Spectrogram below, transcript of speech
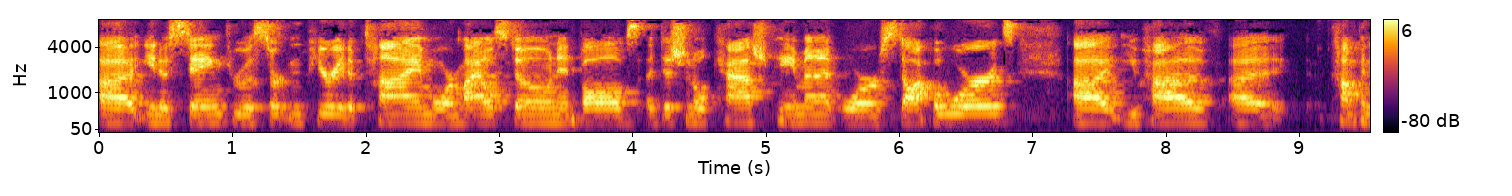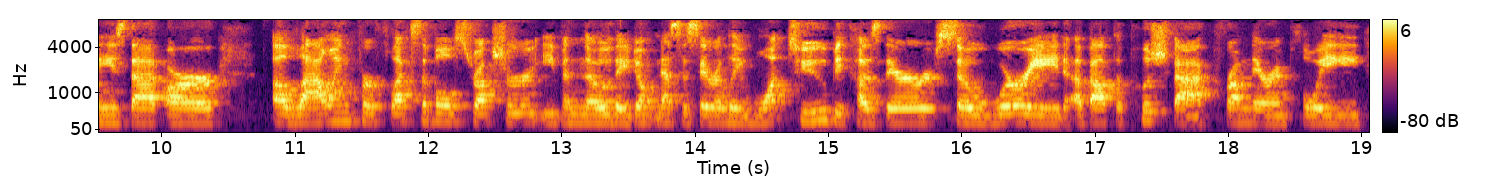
uh, you know staying through a certain period of time or milestone involves additional cash payment or stock awards. Uh, you have uh, companies that are allowing for flexible structure, even though they don't necessarily want to, because they're so worried about the pushback from their employee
